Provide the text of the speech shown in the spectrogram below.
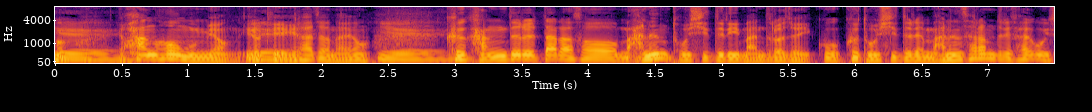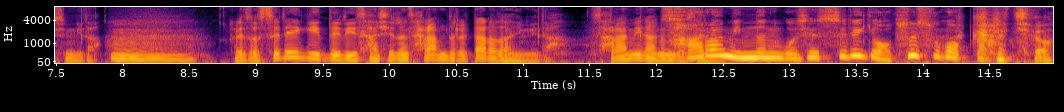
예. 황허 문명 이렇게 예. 얘기를 하잖아요. 예. 그 강들을 따라서 많은 도시들이 만들어져 있고 그 도시들에 많은 사람들이 살고 있습니다. 음. 그래서 쓰레기들이 사실은 사람들을 따라다닙니다. 사람이 가는 곳에 사람 있는 곳에 쓰레기 없을 수가 없다. 그렇죠.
